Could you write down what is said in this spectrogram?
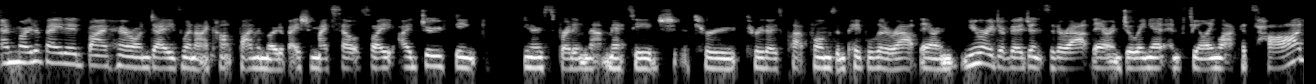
and motivated by her on days when I can't find the motivation myself. So I, I do think, you know, spreading that message through through those platforms and people that are out there and neurodivergents that are out there and doing it and feeling like it's hard,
